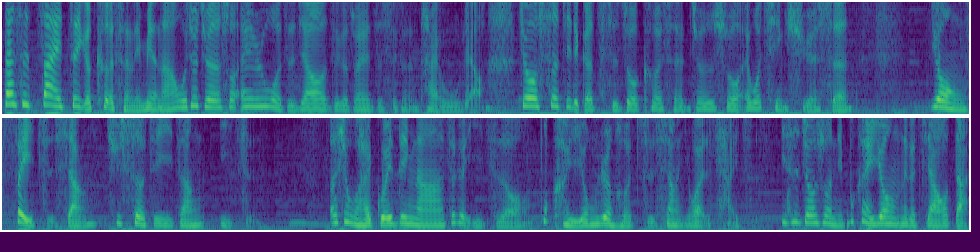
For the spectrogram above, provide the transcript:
但是在这个课程里面呢、啊，我就觉得说，哎、欸，如果只教这个专业知识，可能太无聊，就设计了一个实作课程，就是说，哎、欸，我请学生。用废纸箱去设计一张椅子，而且我还规定呢、啊，这个椅子哦，不可以用任何纸箱以外的材质。意思就是说，你不可以用那个胶带，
